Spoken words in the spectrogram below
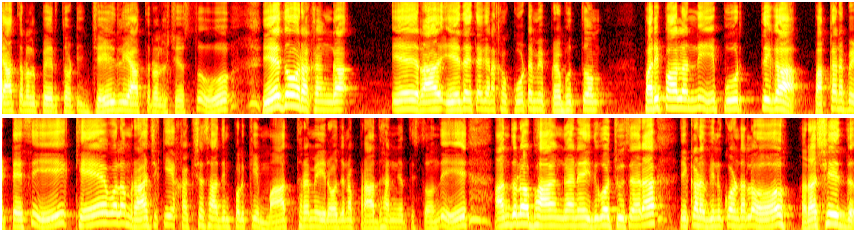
యాత్రల పేరుతోటి జైలు యాత్రలు చేస్తూ ఏదో రకంగా ఏ రా ఏదైతే కనుక కూటమి ప్రభుత్వం పరిపాలనని పూర్తిగా పక్కన పెట్టేసి కేవలం రాజకీయ కక్ష సాధింపులకి మాత్రమే ఈ రోజున ప్రాధాన్యత ఇస్తోంది. అందులో భాగంగానే ఇదిగో చూసారా ఇక్కడ వినుకొండలో రషీద్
